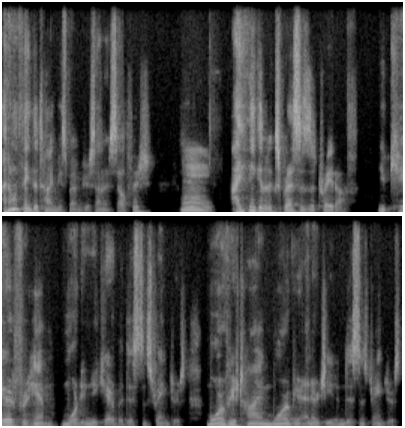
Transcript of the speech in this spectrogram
I don't think the time you spent with your son is selfish. Mm, I think it expresses a trade-off. You cared for him more than you care about distant strangers, more of your time, more of your energy than distant strangers.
